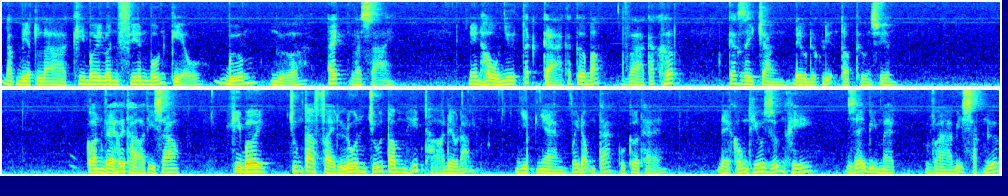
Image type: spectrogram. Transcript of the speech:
đặc biệt là khi bơi luân phiên bốn kiểu, bướm, ngửa, ếch và sải. Nên hầu như tất cả các cơ bắp và các khớp, các dây chằng đều được luyện tập thường xuyên. Còn về hơi thở thì sao? Khi bơi, chúng ta phải luôn chú tâm hít thở đều đặn, nhịp nhàng với động tác của cơ thể, để không thiếu dưỡng khí dễ bị mệt và bị sặc nước.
